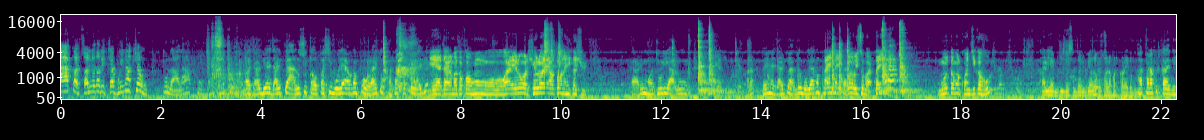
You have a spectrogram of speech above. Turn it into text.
આ કરશન ને તો રિક્ષા ભૂઈ નાખશે હું. તું લાલા હજાર બે હજાર રૂપિયા આલુ શું કહું? પછી બોલ્યા વગર ફોલાય તું ફટાફટ બે હજારમાં તો કહું હું વાયરો અરસેલો ય આવતો નહીં કશું. તારી મજૂરી આલુ. ત્રણ હજાર રૂપિયા આલુ બોલ્યા વગર હું તમને ખોંચી કહું. ખાલી સમજી દસ હજાર રૂપિયા દઉં ફટાફટ કરાવી દઉં હા ફટાફટ કરાવી દે.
